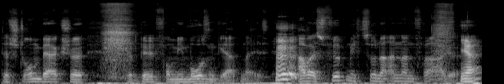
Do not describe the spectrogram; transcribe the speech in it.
das Strombergsche Bild vom Mimosengärtner ist. Aber es führt mich zu einer anderen Frage. Ja.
